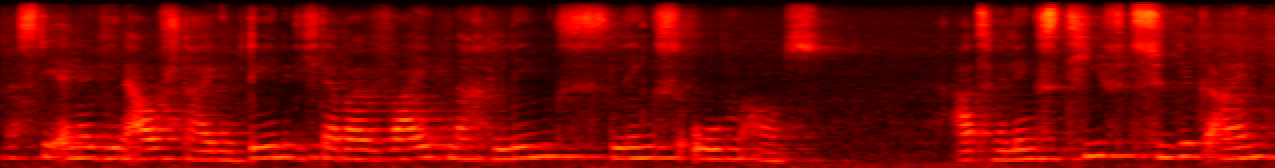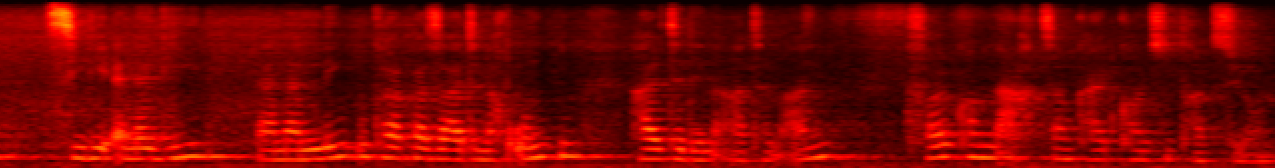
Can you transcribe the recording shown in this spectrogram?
Lass die Energien aufsteigen. Dehne dich dabei weit nach links, links oben aus. Atme links tiefzügig ein. Zieh die Energie deiner linken Körperseite nach unten. Halte den Atem an. Vollkommene Achtsamkeit, Konzentration.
